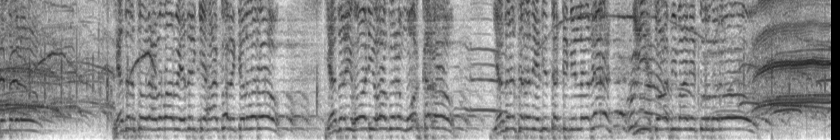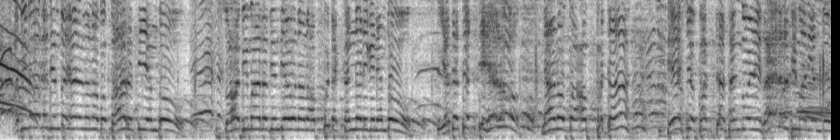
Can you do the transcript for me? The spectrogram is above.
ಬಂಧುಗಳು. ಹೆದರಿಸೋರು ಹಲವಾರು ಹೆದರಿಕೆ ಹಾಕೋರು ಕೆಲವರು. ಎದರಿ ಓಡಿ ಹೋಗೋರು ಮೂರ್ಖರು. ಎದುರಿಸರನ್ನು ಎದಿ ತಟ್ಟಿ ಈ ಸ್ವಾಭಿಮಾನಿ ಕುರುಬರು. ಅಭಿಮಾನದಿಂದ ಹೇಳ ನಾನೊಬ್ಬ ಭಾರತೀಯಂದು ಸ್ವಾಭಿಮಾನದಿಂದ ಹೇಳೋ ನಾನು ಅಪ್ಪಟ ಕನ್ನಡಿಗನೆಂದು ಎದೆ ತಟ್ಟಿ ಹೇಳು. ನಾನೊಬ್ಬ ಅಪ್ಪಟ ದೇಶಭಕ್ತ ಸಂಗೊಳ್ಳಿ ರಾಯರ ಅಭಿಮಾನಿ ಎಂದು.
